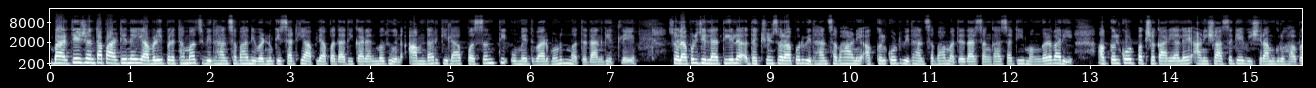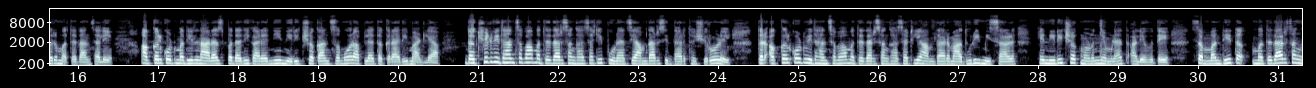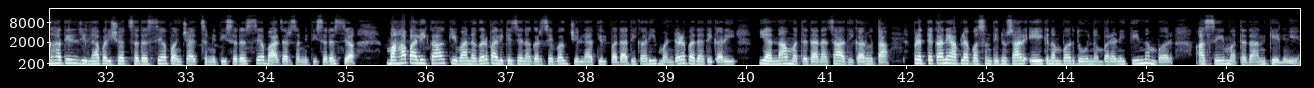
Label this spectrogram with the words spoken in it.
भारतीय जनता पार्टीने यावेळी प्रथमच विधानसभा निवडणुकीसाठी आपल्या पदाधिकाऱ्यांमधून आमदारकीला पसंती उमेदवार म्हणून मतदान घेतले. सोलापूर जिल्ह्यातील दक्षिण सोलापूर विधानसभा आणि अक्कलकोट विधानसभा मतदारसंघासाठी मंगळवारी अक्कलकोट पक्ष कार्यालय आणि शासकीय विश्रामगृहावर मतदान झाले. अक्कलकोटमधील नाराज पदाधिकाऱ्यांनी निरीक्षकांसमोर आपल्या तक्रारी मांडल्या. दक्षिण विधानसभा मतदारसंघासाठी पुण्याचे आमदार सिद्धार्थ शिरोळे तर अक्कलकोट विधानसभा मतदारसंघासाठी आमदार माधुरी मिसाळ हे निरीक्षक म्हणून नेमण्यात आले होते. संबंधित मतदारसंघातील जिल्हा परिषद सदस्य पंचायत समिती सदस्य बाजार समिती सदस्य महापालिका किंवा नगरपालिकेचे नगरसेवक जिल्ह्यातील पदाधिकारी मंडळ पदाधिकारी यांना मतदानाचा अधिकार होता. प्रत्येकाने आपल्या पसंतीनुसार एक नंबर दोन नंबर आणि तीन नंबर असे मतदान केले.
